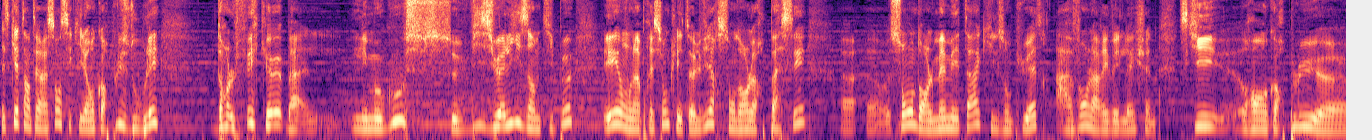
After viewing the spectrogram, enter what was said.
Et ce qui est intéressant, c'est qu'il est encore plus doublé dans le fait que bah, les Mogus se visualisent un petit peu et ont l'impression que les Tolvir sont dans leur passé, euh, euh, sont dans le même état qu'ils ont pu être avant l'arrivée de Leishen. Ce qui rend encore plus... Euh,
